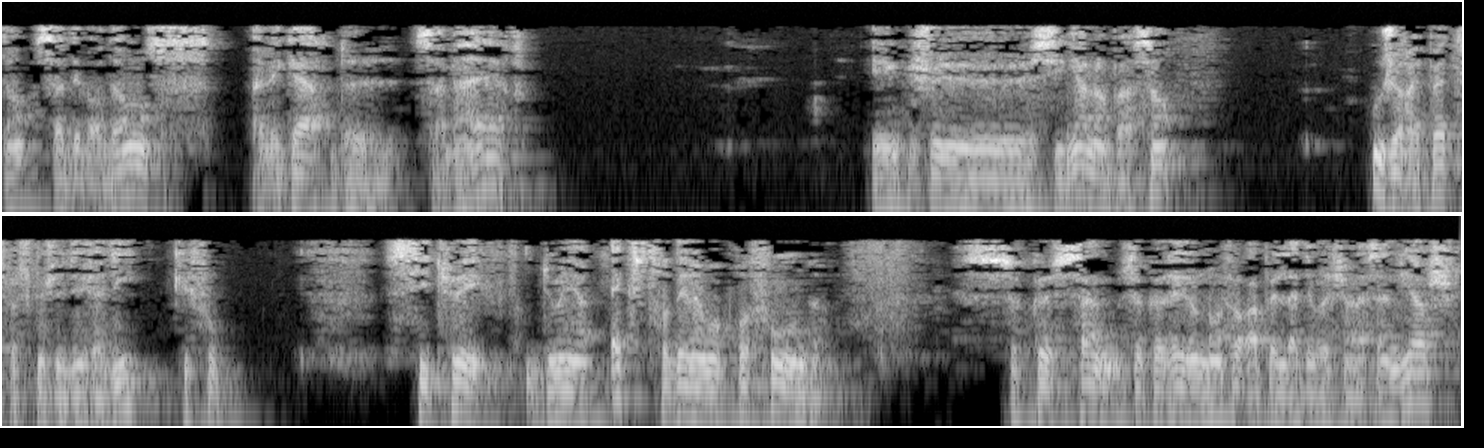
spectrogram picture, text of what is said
dans sa dépendance à l'égard de sa mère. Et je signale en passant ou je répète, parce que j'ai déjà dit, qu'il faut situer de manière extraordinairement profonde ce que, Saint, de Montfort appelle la dévotion à la Sainte Vierge,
